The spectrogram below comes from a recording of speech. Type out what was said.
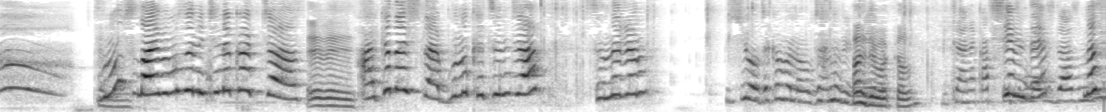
Bunun Evet. slime'ımızın içine katacağız. Evet. Arkadaşlar bunu katınca sanırım bir şey olacak ama ne olacağını bilmiyorum. Hadi bakalım. Bir tane kap Şimdi getirmemiz lazım. nasıl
